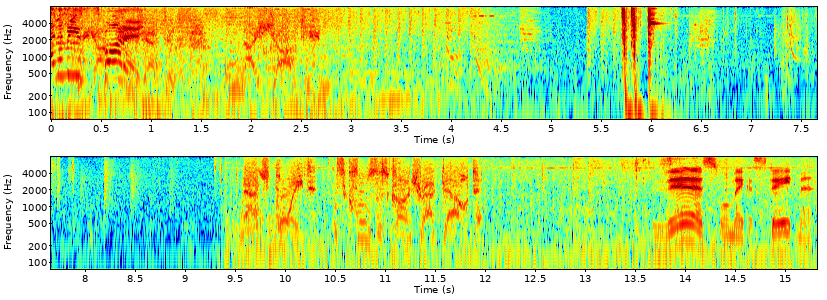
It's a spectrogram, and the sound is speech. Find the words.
Enemies We got spotted! Nice job, team. Match point. Let's close this contract out. This will make a statement.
